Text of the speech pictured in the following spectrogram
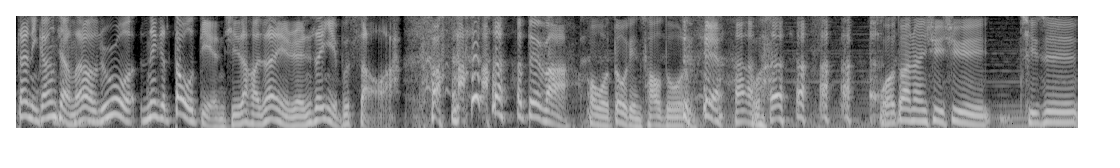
但你刚刚讲到，如果那个逗点，其实好像你人生也不少啊，对吧？哦，我逗点超多了，对啊，我我断断续续，其实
